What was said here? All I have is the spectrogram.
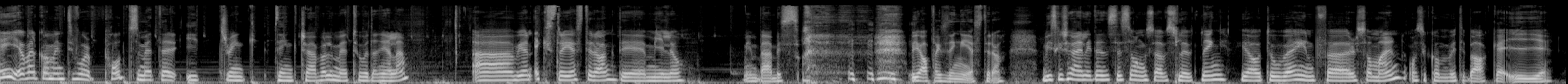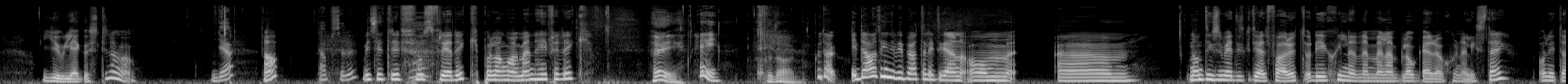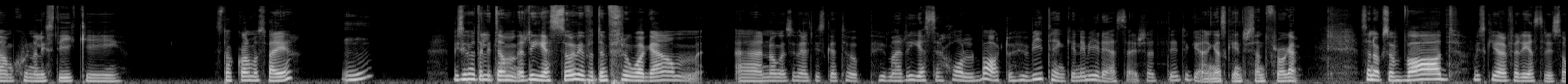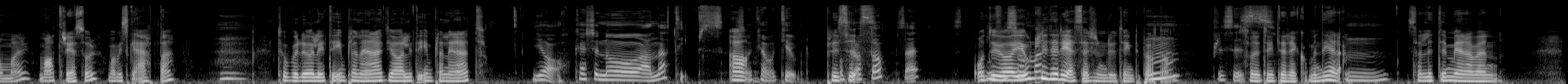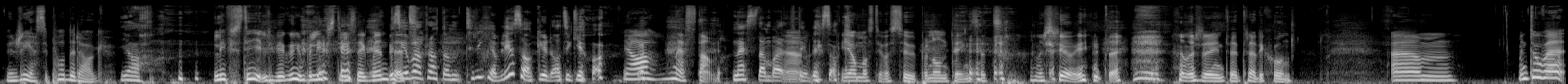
Hej och välkommen till vår podd som heter Eat, Drink, Think, Travel med Tove och Daniela. Uh, vi har en extra gäst idag, det är Milo, min bebis. vi har faktiskt ingen gäst idag. Vi ska köra en liten säsongsavslutning, jag och Tove, inför sommaren och så kommer vi tillbaka i juli, augusti någon gång. Ja, Ja. absolut. Vi sitter hos Fredrik på Långholmen. Hej Fredrik! Hej, Hej! god dag. God dag. Idag tänkte vi prata lite grann om um, någonting som vi har diskuterat förut och det är skillnaden mellan bloggare och journalister och lite om journalistik i Stockholm och Sverige. Mm. Vi ska prata lite om resor. Vi har fått en fråga om eh, någon som vill att vi ska ta upp hur man reser hållbart och hur vi tänker när vi reser. Så att det tycker jag är en ganska intressant fråga. Sen också vad vi ska göra för resor i sommar. Matresor, vad vi ska äta. Tove, du har lite inplanerat, jag har lite inplanerat. Ja, kanske något annat tips Ja. som kan vara kul att Precis. prata om. Så här. Och du har gjort lite resor som du tänkte prata om. Mm, precis. Som du tänkte rekommendera. Mm. Så lite mer av en, en resepodd idag. Ja, Livsstil, vi går in på vi livsstilsegmentet. ska bara prata om trevliga saker idag tycker jag. Ja, nästan. Nästan bara Ja. trevliga saker. Jag måste ju vara sur på någonting, så att, annars, är det inte, annars är det inte tradition. Ehm, men Tove,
